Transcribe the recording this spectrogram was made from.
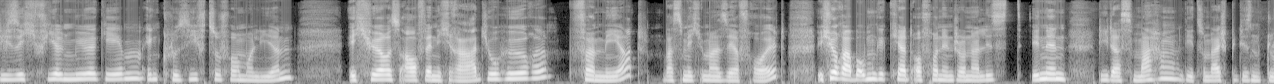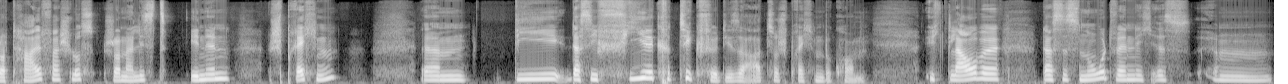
die sich viel Mühe geben, inklusiv zu formulieren. Ich höre es auch, wenn ich Radio höre, vermehrt, was mich immer sehr freut. Ich höre aber umgekehrt auch von den JournalistInnen, die das machen, die zum Beispiel diesen Glottalverschluss JournalistInnen sprechen, ähm, die, dass sie viel Kritik für diese Art zu sprechen bekommen. Ich glaube, dass es notwendig ist, ähm,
